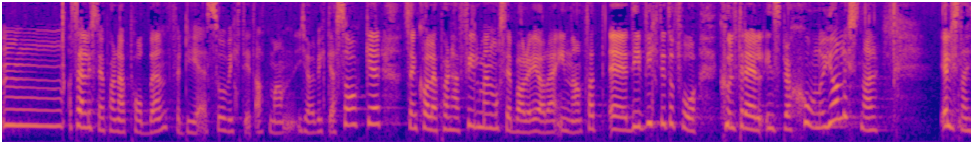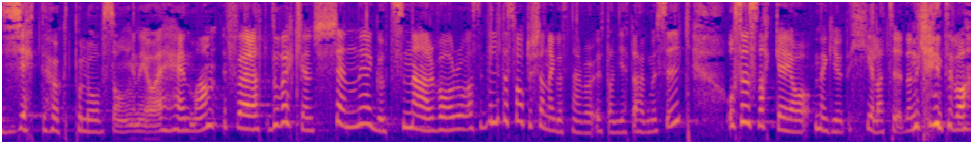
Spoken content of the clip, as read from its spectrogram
mm, sen lyssnar jag på den här podden, för det är så viktigt att man gör viktiga saker. Sen kollar jag på den här filmen, måste jag bara göra innan, för att, eh, det är viktigt att få kulturell inspiration. Och jag lyssnar jag lyssnar jättehögt på lovsång när jag är hemma, för att då verkligen känner jag Guds närvaro. Alltså det är lite svårt att känna Guds närvaro utan jättehög musik. Och sen snackar jag med Gud hela tiden. Det kan inte vara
